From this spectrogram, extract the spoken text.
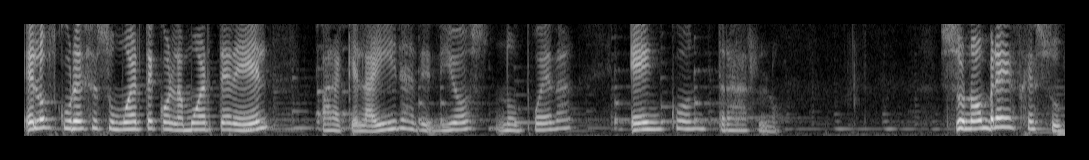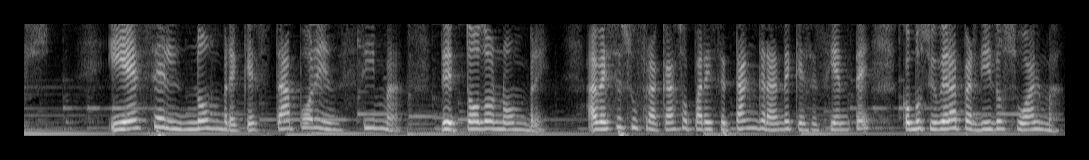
Él oscurece su muerte con la muerte de Él para que la ira de Dios no pueda encontrarlo. Su nombre es Jesús y es el nombre que está por encima de todo nombre. A veces su fracaso parece tan grande que se siente como si hubiera perdido su alma.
